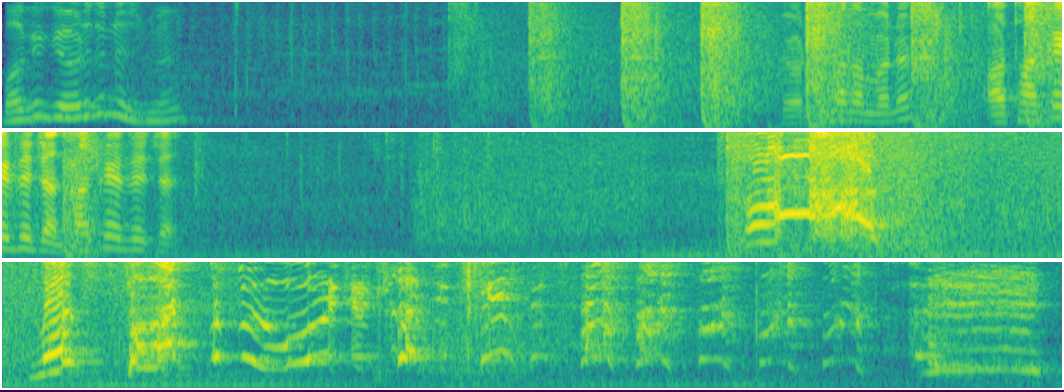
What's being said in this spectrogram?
Bug'ı gördünüz mü? Gördüm adamları. Aa tanka ezeceksin, tanka ezeceksin. Lan salak mısın? Oğlum için değil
